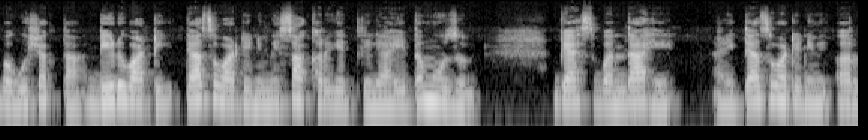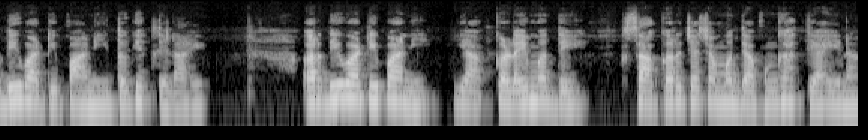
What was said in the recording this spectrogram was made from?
बघू शकता दीड वाटी त्याच वाटीने मी साखर घेतलेली आहे इथं मोजून. गॅस बंद आहे आणि त्याच वाटीने मी अर्धी वाटी पाणी इथं घेतलेलं आहे. अर्धी वाटी पाणी या कढईमध्ये साखर ज्याच्यामध्ये आपण घातली आहे ना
